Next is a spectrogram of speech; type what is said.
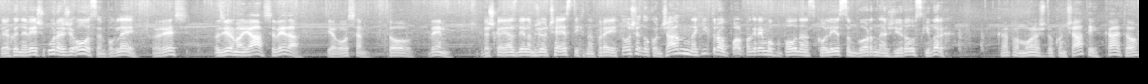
Kaj ne veš, ura je že 8, poglej. Res? Oziroma, ja, seveda, je 8, to vem. Veš kaj, jaz delam že od 6 naprej, to še dokončam, na hitro, pol pa gremo popoldan s kolesom gor na Žirovski vrh. Kaj pa moraš dokončati? Kaj je to?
